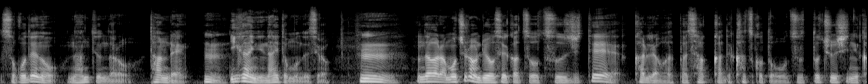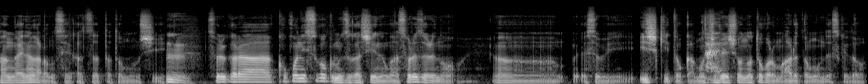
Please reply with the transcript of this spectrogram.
そこでのなんて言うんだろう鍛錬以外にないと思うんですよ、うん。だからもちろん寮生活を通じて彼らはやっぱりサッカーで勝つことをずっと中心に考えながらの生活だったと思うし、それからここにすごく難しいのがそれぞれのうんそういう意識とかモチベーションのところもあると思うんですけど、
